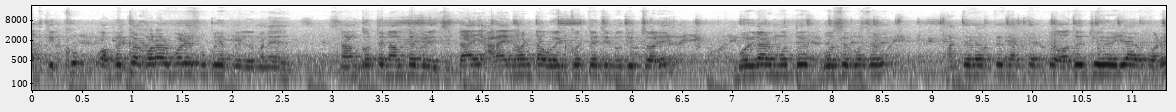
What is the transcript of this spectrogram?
আজকে খুব অপেক্ষা করার পরে পুকুরে মানে স্নান করতে নামতে পেরেছি। তাই আড়াই ঘণ্টা ওয়েট করতে হয়েছে নদীর চরে বোল্ডার মধ্যে বসে বসে থাকতে থাকতে থাকতে থাকতে অধৈর্য হয়ে যাওয়ার পরে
